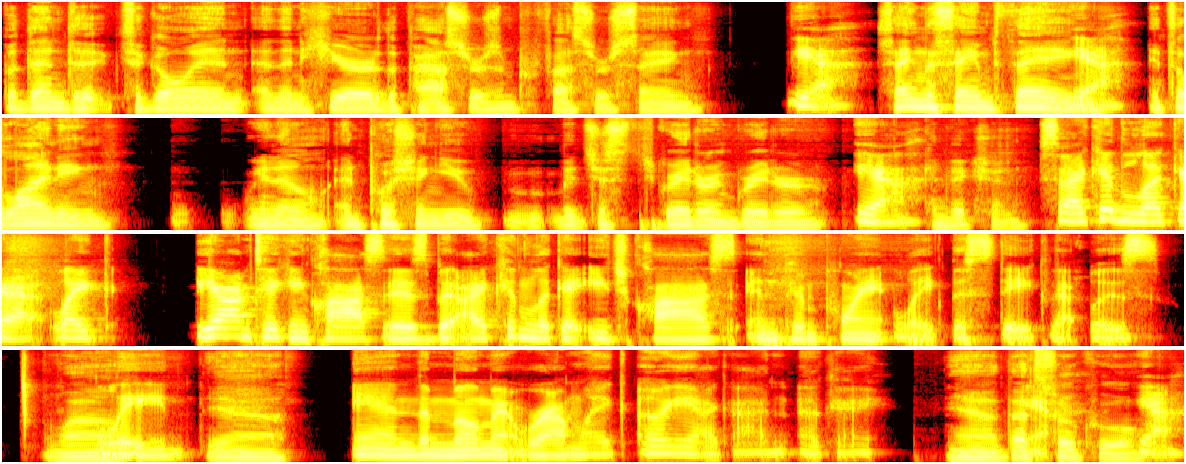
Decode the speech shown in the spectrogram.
but then to to go in and then hear the pastors and professors saying Yeah. saying the same thing, Yeah. it's aligning, you know, and pushing you with just greater and greater Yeah. conviction. So I could look at like, yeah, I'm taking classes, but I can look at each class and pinpoint like the stake that was Wow. laid Yeah. and the moment where I'm like, oh yeah, God, okay. Yeah, that's Yeah. so cool. Yeah.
